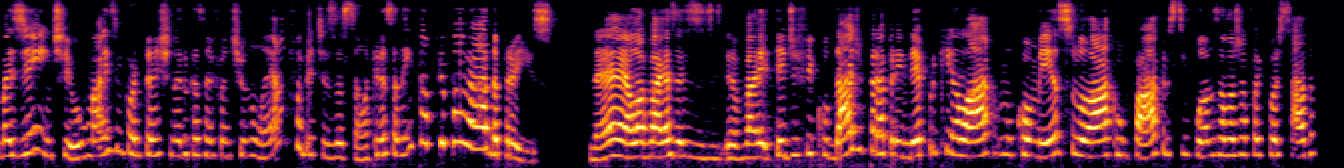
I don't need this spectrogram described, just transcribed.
Mas, gente, o mais importante na educação infantil não é a alfabetização. A criança nem está preparada para isso. Né? Ela vai, às vezes, vai ter dificuldade para aprender, porque lá no começo, lá com 4, 5 anos, ela já foi forçada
